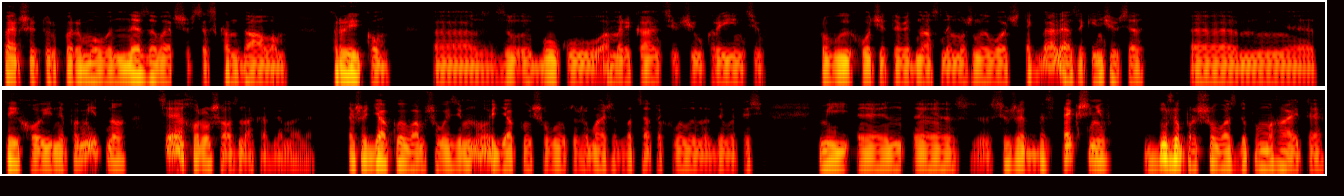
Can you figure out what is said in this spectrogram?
перший тур перемовин не завершився скандалом, криком з боку американців чи українців, що ви хочете від нас неможливо, чи так далі, а закінчився ем, е, тихо і непомітно, це хороша ознака для мене. Так що дякую вам, що ви зі мною. Дякую, що ви от уже майже 20-ту хвилину дивитесь мій е, е, сюжет без екшенів. Дуже прошу вас, допомагайте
